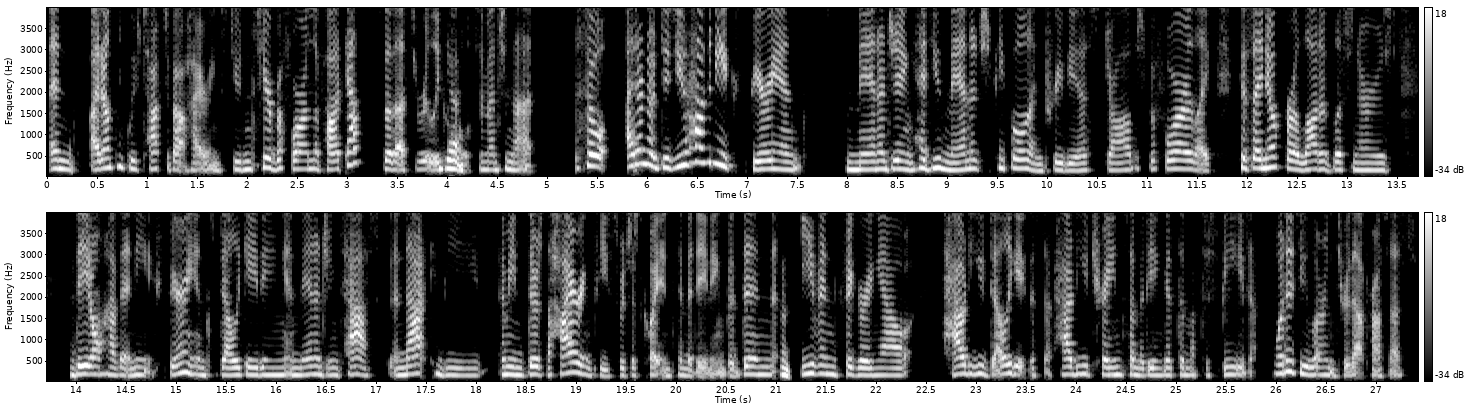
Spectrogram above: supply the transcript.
And I don't think we've talked about hiring students here before on the podcast. So that's really cool yeah. to mention that. So I don't know, did you have any experience managing? Had you managed people in previous jobs before? Like, because I know for a lot of listeners, they don't have any experience delegating and managing tasks. And that can be, I mean, there's the hiring piece, which is quite intimidating, but then mm. even figuring out how do you delegate this stuff? How do you train somebody and get them up to speed? What did you learn through that process?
